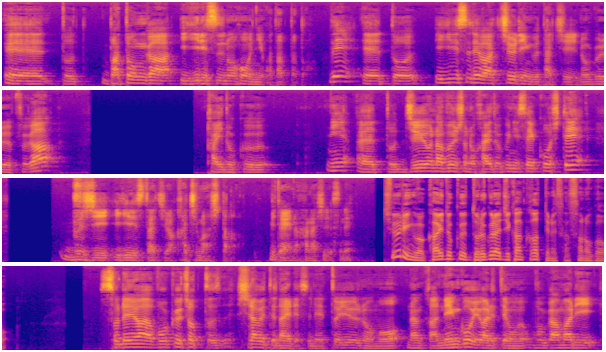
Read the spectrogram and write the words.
えっ、ー、と、バトンがイギリスの方に渡ったと。で、えっ、ー、と、イギリスではチューリングたちのグループが、解読に、えっ、ー、と、重要な文書の解読に成功して、無事イギリスたちは勝ちました。みたいな話ですね。チューリングは解読どれくらい時間かかってるんですか、その後？それは僕ちょっと調べてないですね。というのも、なんか年号言われても僕あまり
